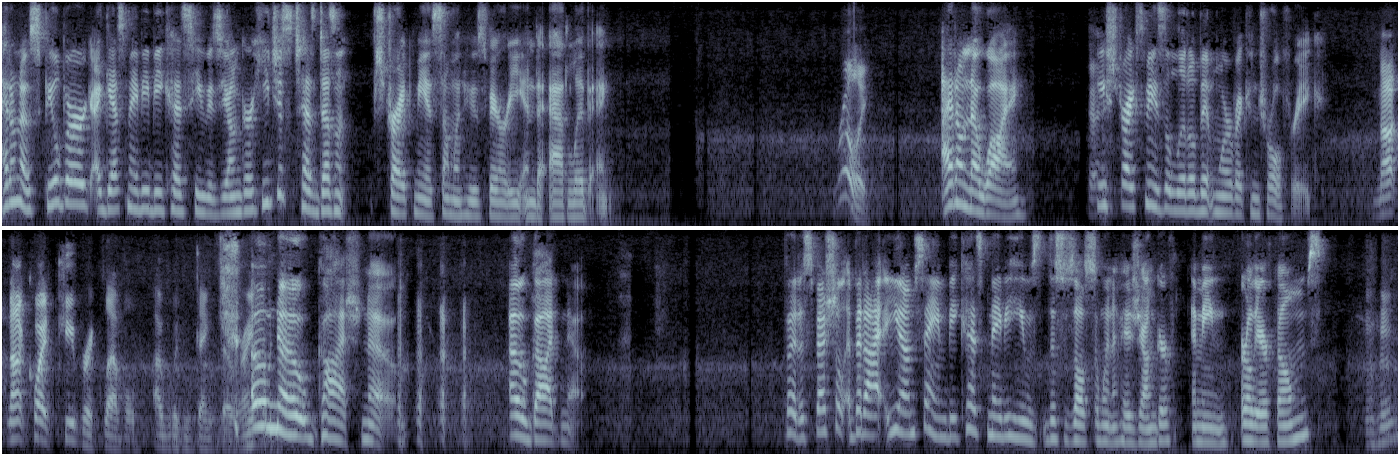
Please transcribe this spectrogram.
I don't know, Spielberg, I guess maybe because he was younger, he just has doesn't strike me as someone who's very into ad-libbing. Really? I don't know why. Okay. He strikes me as a little bit more of a control freak. Not not quite Kubrick level, I wouldn't think though, right? Oh no, gosh, no. oh God, no. But especially, but I, you know, I'm saying because maybe he was. This was also one of his younger, I mean, earlier films. hmm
